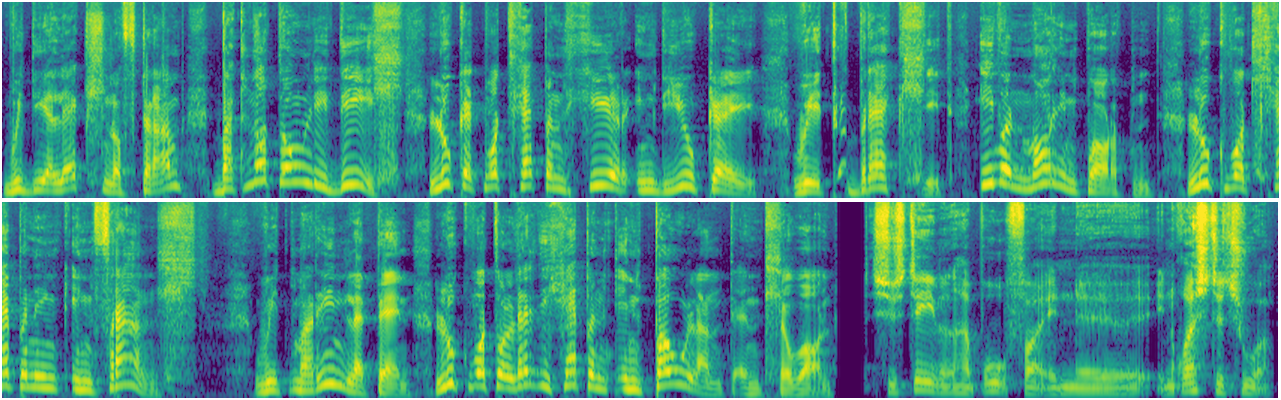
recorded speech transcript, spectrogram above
with the election of Trump. But not only this, look at what happened here in the UK with Brexit. Even more important, look what's happening in France with Marine Le Pen. Look what already happened in Poland and so on. Systemet har brug for en, øh, en rystetur.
